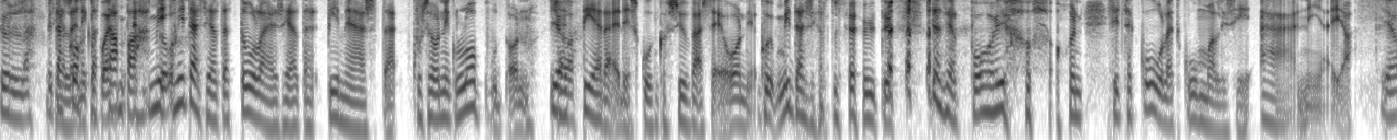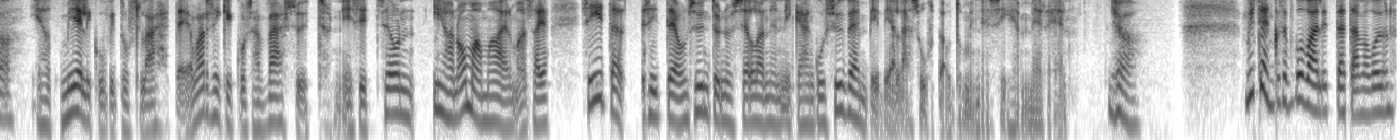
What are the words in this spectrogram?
Kyllä, mitä kohta niin kuin, tapahtuu. Mi, mitä sieltä tulee sieltä pimeästä, kun se on niin kuin loputon. Sä Joo. et tiedä edes kuinka syvä se on ja ku, mitä sieltä löytyy, mitä siellä pohjalla on. Sitten sä kuulet kummallisia ääniä ja, Joo. ja mielikuvitus lähtee. Ja varsinkin kun sä väsyt, niin sit se on ihan oma maailmansa. Ja siitä sitten on syntynyt sellainen ikään kuin syvempi vielä suhtautuminen siihen mereen. Joo. Miten kun sä kuvailit tätä, mä voin,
